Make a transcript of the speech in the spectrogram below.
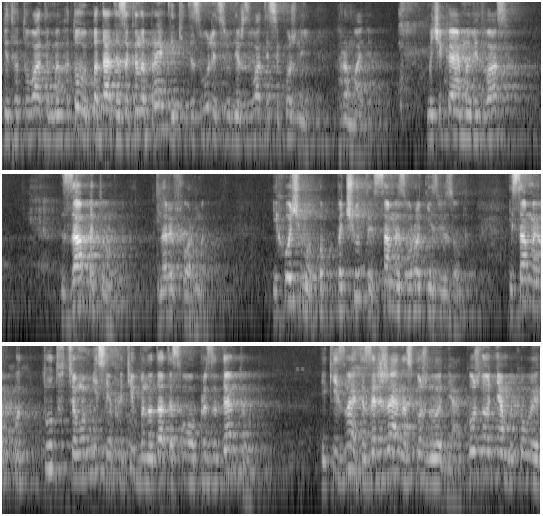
підготувати, ми готові подати законопроекти, які дозволять сьогодні розвиватися кожній громаді. Ми чекаємо від вас запиту на реформи. І хочемо почути саме зворотній зв'язок. І саме от тут, в цьому місці, я б хотів би надати слово президенту, який, знаєте, заряджає нас кожного дня. Кожного дня ми коли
